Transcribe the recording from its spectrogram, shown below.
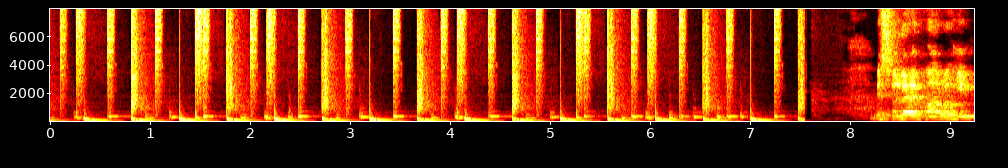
بسم اللہ الرحمن الرحیم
